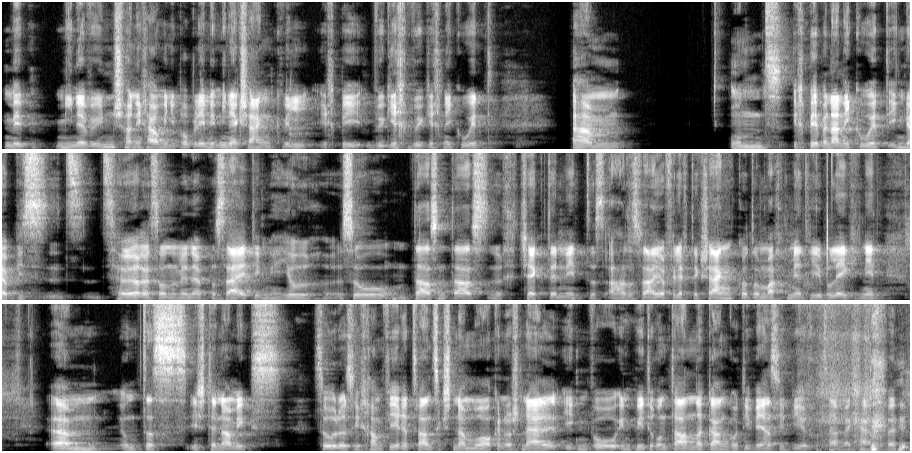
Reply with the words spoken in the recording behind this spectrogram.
mit meinen Wünschen habe ich auch meine Probleme mit meinen Geschenken, weil ich bin wirklich, wirklich nicht gut. Ähm, und ich bin eben auch nicht gut, irgendetwas zu, hören, sondern wenn jemand sagt, irgendwie, so und das und das, ich check dann nicht, dass, ah, das wäre ja vielleicht ein Geschenk oder macht mir die Überlegung nicht. Ähm, und das ist dann amigs so, dass ich am 24. am Morgen noch schnell irgendwo in Bieder und Tanner gehe, diverse Bücher zusammenkaufen,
